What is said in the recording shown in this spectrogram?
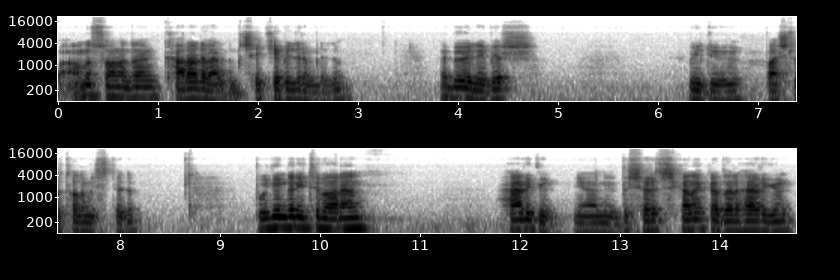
Ama sonradan karar verdim. Çekebilirim dedim. Ve böyle bir videoyu başlatalım istedim. Bugünden itibaren her gün yani dışarı çıkana kadar her gün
